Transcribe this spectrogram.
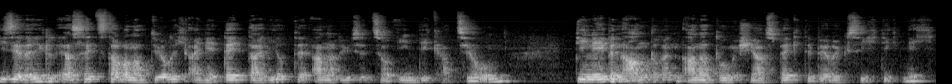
Diese Regel ersetzt aber natürlich eine detaillierte Analyse zur Indikation, die neben anderen anatomische Aspekte berücksichtigt nicht.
